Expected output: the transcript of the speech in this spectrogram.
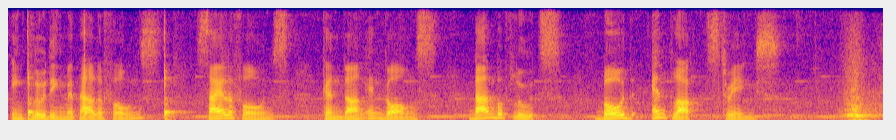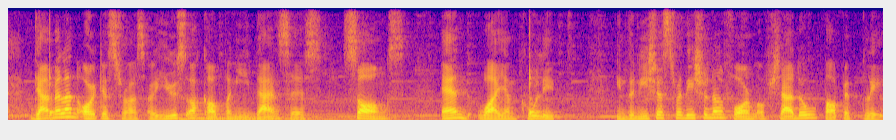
including metallophones, xylophones, kandang and gongs, bamboo flutes, bowed and plucked strings. Gamelan orchestras are used to accompany dances, songs, and wayang kulit, Indonesia's traditional form of shadow puppet play.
